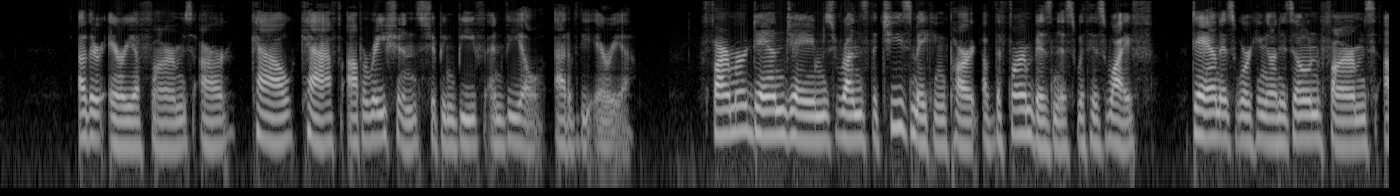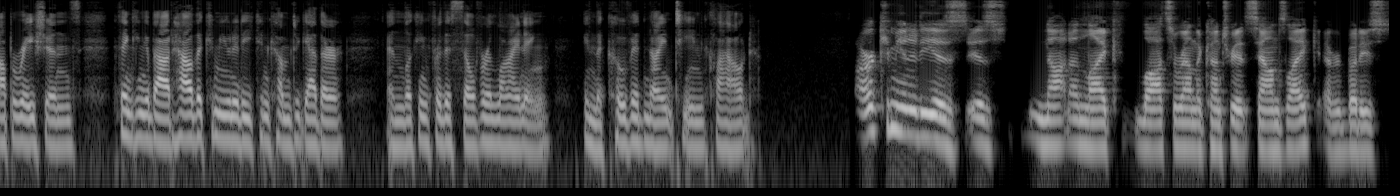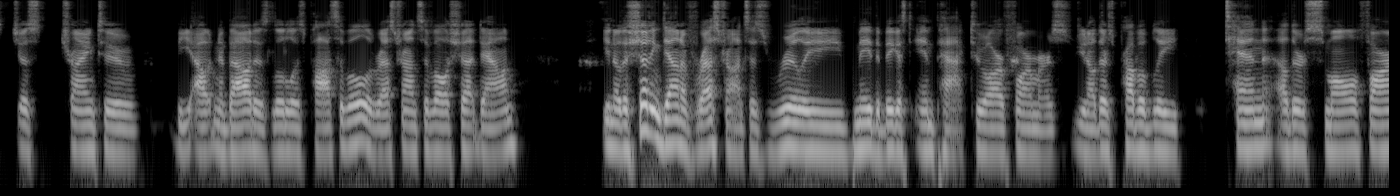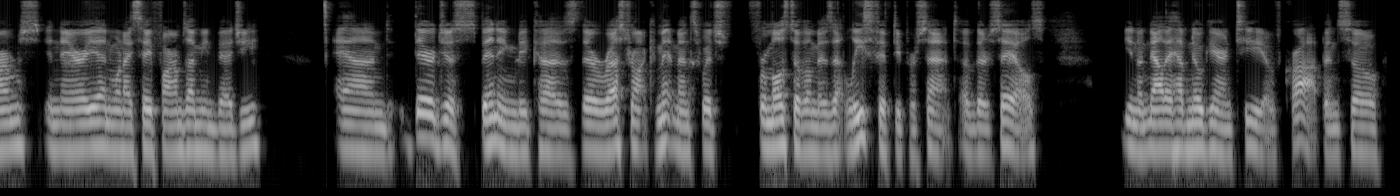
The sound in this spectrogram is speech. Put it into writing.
Other area farms are cow calf operations shipping beef and veal out of the area. Farmer Dan James runs the cheese making part of the farm business with his wife. Dan is working on his own farm's operations, thinking about how the community can come together and looking for the silver lining in the COVID 19 cloud. Our community is, is not unlike lots around the country, it sounds like. Everybody's just trying to be out and about as little as possible. The restaurants have all shut down. You know, the shutting down of restaurants has really made the biggest impact to our farmers. You know, there's probably 10 other small farms in the area. And when I say farms, I mean veggie. And they're just spinning because their restaurant commitments, which for most of them is at least 50% of their sales, you know now they have no guarantee of crop and so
